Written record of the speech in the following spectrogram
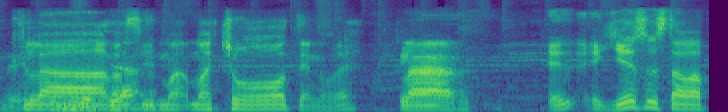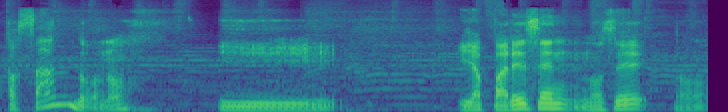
De, claro, así ma machote, ¿no? ¿Eh? Claro. Y eso estaba pasando, ¿no? Y, y aparecen, no sé, ¿no?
